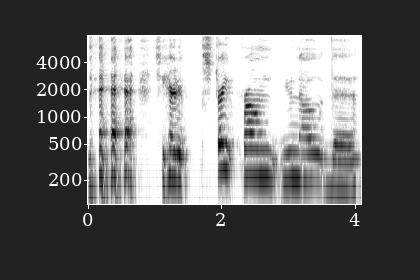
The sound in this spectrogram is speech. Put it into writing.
she heard it straight from, you know, the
